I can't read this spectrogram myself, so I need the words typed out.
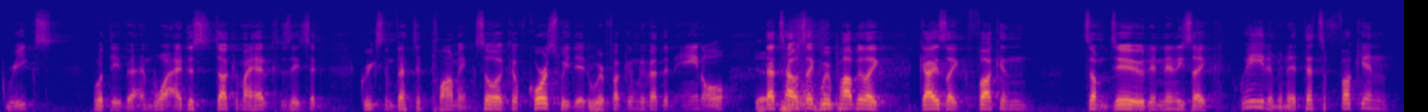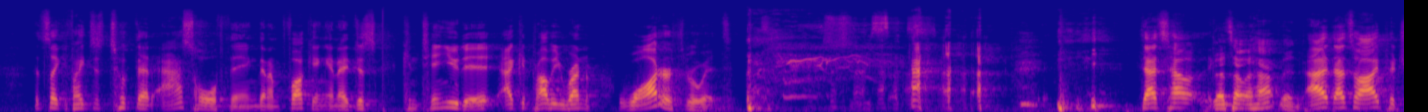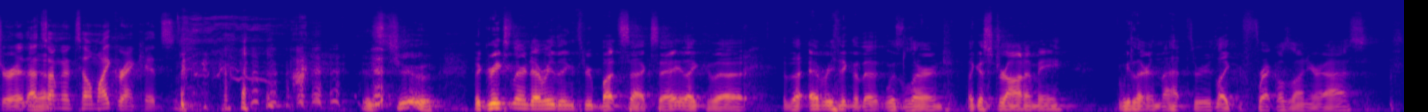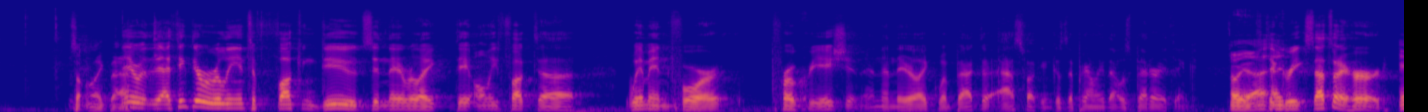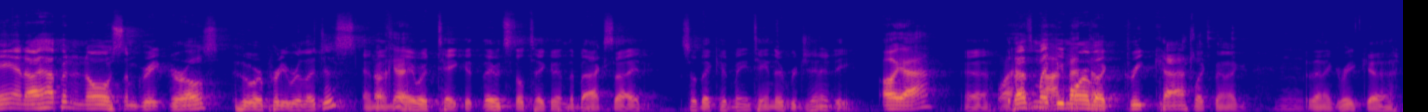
Greeks, what they invent, and what I just stuck in my head because they said Greeks invented plumbing. So like, of course we did. We're fucking we invented anal. Yeah. That's how it's like. We're probably like guys like fucking some dude, and then he's like, wait a minute, that's a fucking. It's like if I just took that asshole thing that I'm fucking and I just continued it, I could probably run water through it. That's how. That's how it happened. I, that's how I picture it. That's Yeah. how I'm going to tell my grandkids. It's true. The Greeks learned everything through butt sex, eh? Like the the everything that, was learned, like astronomy. We learned that through like freckles on your ass, something like that. They were, I think they were really into fucking dudes, and they were like, they only fucked uh, women for procreation, and then they like went back to ass fucking because apparently that was better. I think. Oh yeah, The and, Greeks. That's what I heard. and I happen to know some Greek girls who are pretty religious, and then Okay. they would take it. They would still take it in the backside so they could maintain their virginity. Oh yeah. Yeah, Well, but that might be more of a. Greek Catholic than a than a Greek uh,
